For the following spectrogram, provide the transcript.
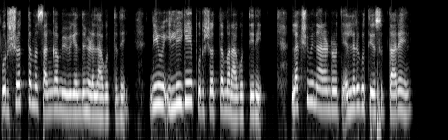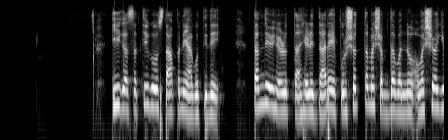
ಪುರುಷೋತ್ತಮ ಸಂಗಮ ಎಂದು ಹೇಳಲಾಗುತ್ತದೆ. ನೀವು ಇಲ್ಲಿಗೆ ಪುರುಷೋತ್ತಮರಾಗುತ್ತೀರಿ. ಲಕ್ಷ್ಮೀನಾರಾಯಣರು ಎಲ್ಲರಿಗೂ ತಿಳಿಸುತ್ತಾರೆ, ಈಗ ಸತ್ಯಗೂ ಸ್ಥಾಪನೆ ಆಗುತ್ತಿದೆ ತಂದೆಯು ಹೇಳುತ್ತಾ ಹೇಳಿದ್ದಾರೆ, ಪುರುಷೋತ್ತಮ ಶಬ್ದವನ್ನು ಅವಶ್ಯವಾಗಿ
